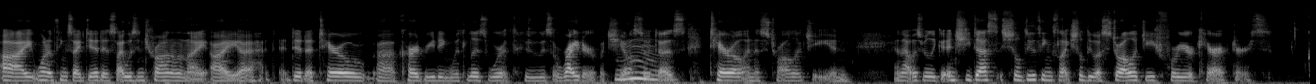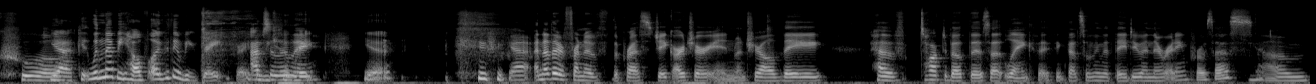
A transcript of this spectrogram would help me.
I one of the things I did is I was in Toronto and I I uh, did a tarot uh, card reading with Liz Worth, who is a writer, but she also Mm. does tarot and astrology, and and that was really good. And she does she'll do things like she'll do astrology for your characters. Cool. Yeah, wouldn't that be helpful? I think it'd be great, right? That'd be so Absolutely. great. Yeah. yeah, another friend of the press, Jake Archer in Montreal, they have talked about this at length. I think that's something that they do in their writing process. Um,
